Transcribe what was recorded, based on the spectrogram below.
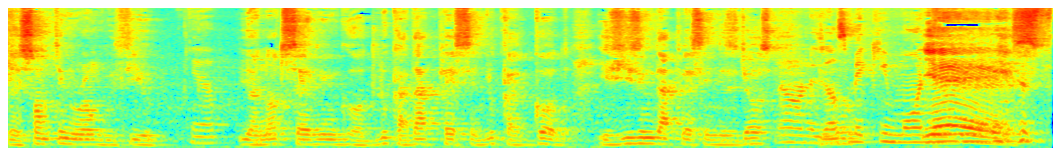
there's something wrong with you. Yep. You are not serving God. Look at that person. Look at God. He's using that person. He's just is you just know, making money. Yes.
